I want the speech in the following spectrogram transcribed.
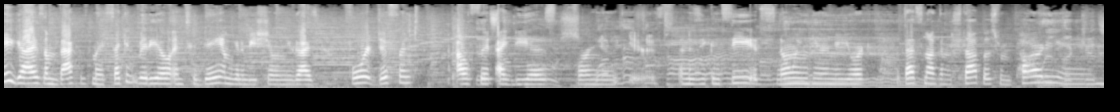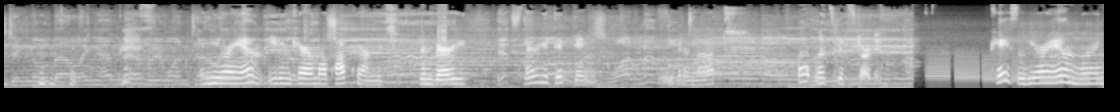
Hey guys, I'm back with my second video and today I'm going to be showing you guys four different outfit ideas for New Year's. And as you can see, it's snowing here in New York, but that's not going to stop us from partying. and here I am, eating caramel popcorn, which has been very, very addicting, believe it or not. But let's get started. Okay, so here I am wearing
